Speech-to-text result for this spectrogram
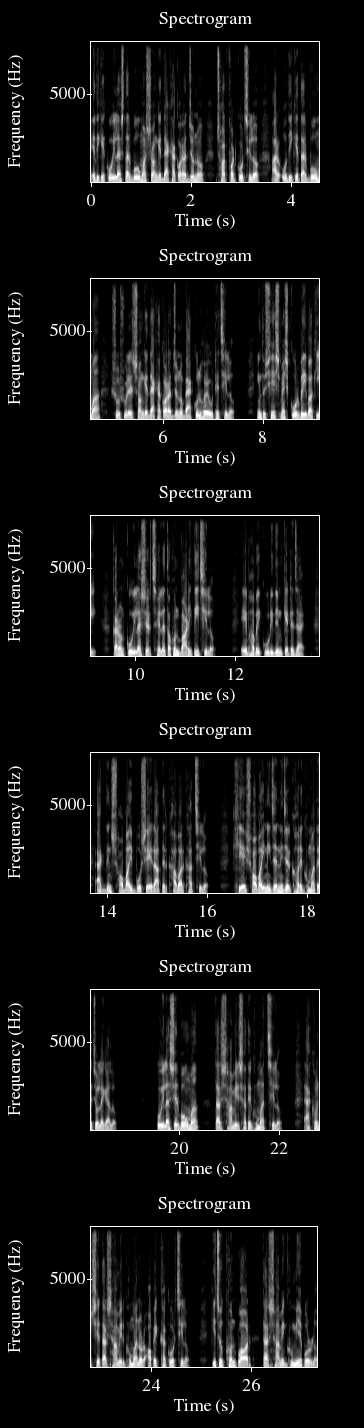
এদিকে কৈলাস তার বৌমার সঙ্গে দেখা করার জন্য ছটফট করছিল, আর ওদিকে তার বৌমা শ্বশুরের সঙ্গে দেখা করার জন্য ব্যাকুল হয়ে উঠেছিল। কিন্তু শেষমেশ করবেই বা কি, কারণ কৈলাসের ছেলে তখন বাড়িতেই ছিল। এভাবেই কুড়ি দিন কেটে যায়। একদিন সবাই বসে রাতের খাবার খাচ্ছিল। খেয়ে সবাই নিজের নিজের ঘরে ঘুমাতে চলে গেল। কৈলাসের বৌমা তার স্বামীর সাথে ঘুমাচ্ছিল। এখন সে তার স্বামীর ঘুমানোর অপেক্ষা করছিল। কিছুক্ষণ পর তার স্বামী ঘুমিয়ে পড়ল।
